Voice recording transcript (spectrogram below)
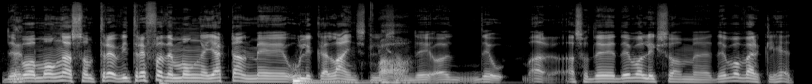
Det den, var många som träff, vi träffade många hjärtan med olika lines liksom. Det, det, alltså det, det var liksom, det var verklighet.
